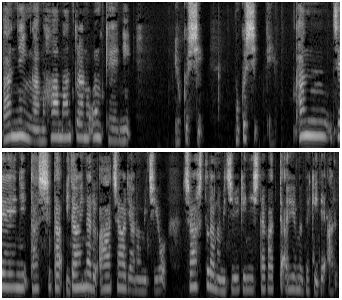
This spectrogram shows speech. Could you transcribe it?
万人がマハーマントラの恩恵に抑し、目し、完全に達した偉大なるアーチャーリアの道をシャーストラの導きに従って歩むべきである。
